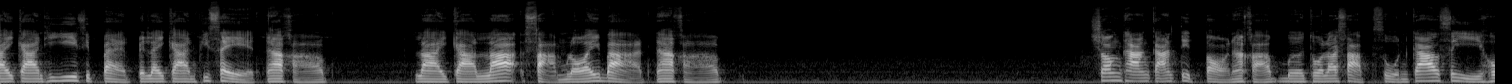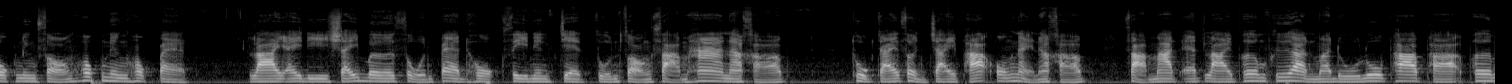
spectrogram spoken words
รายการที่ 28 เป็นรายการพิเศษนะครับ รายการละ 300 บาทนะครับ ช่องทางการติดต่อนะครับ เบอร์โทรศัพท์ 0946126168 Line ID ใช้เบอร์ 0864170235 นะครับ ถูกใจสนใจพระองค์ไหนนะครับ สามารถแอดไลน์เพิ่มเพื่อนมาดูรูปภาพพระเพิ่ม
